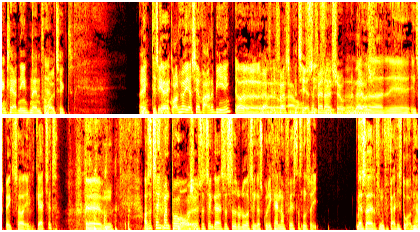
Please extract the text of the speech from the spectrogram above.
anklager den ene den anden for Ja. ja. voldtægt. Men Men det det skal jeg jo- godt høre, at jeg ser Barnaby, ikke? Jo, jo, jo, I hvert fald det første jo, kvarter, så falder jeg i søvn, men Hvad det er også- hedder det? Inspektor El Gadget. øhm, og så tænker man på, øh, så, tænker jeg, så sidder du derude og tænker, skulle det ikke handle om fest og sådan noget? Så, hvad så er det for nogle forfærdelige historier, det her?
